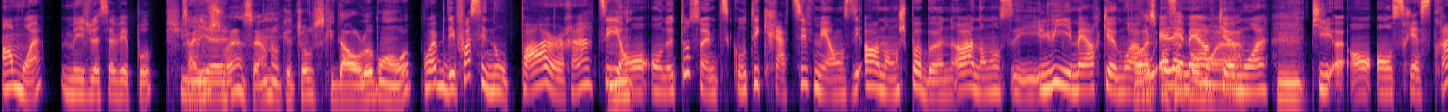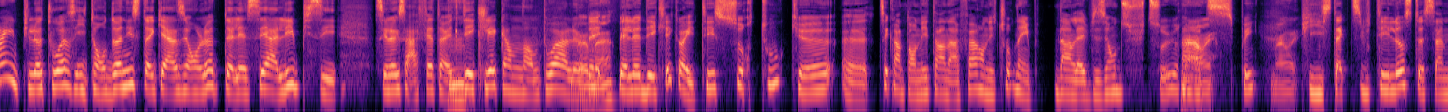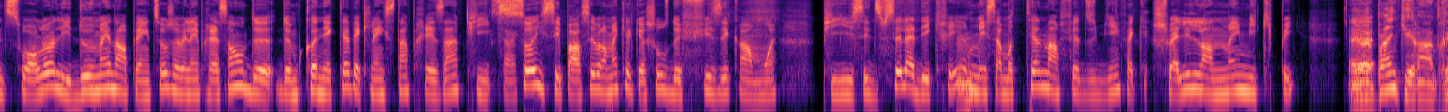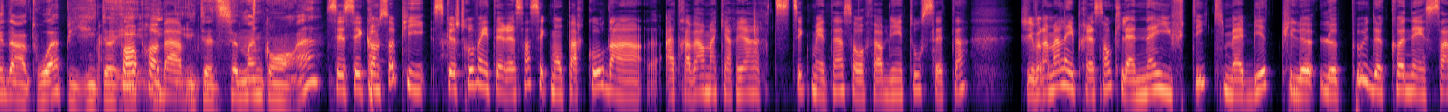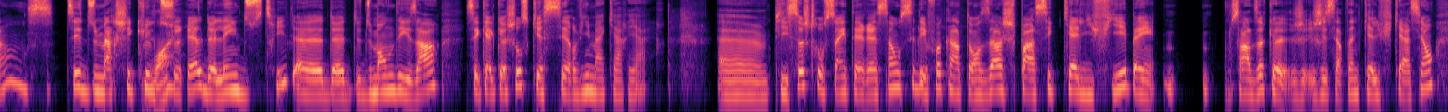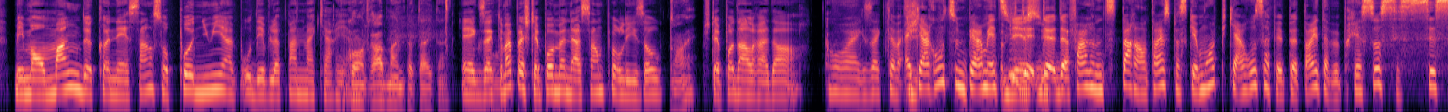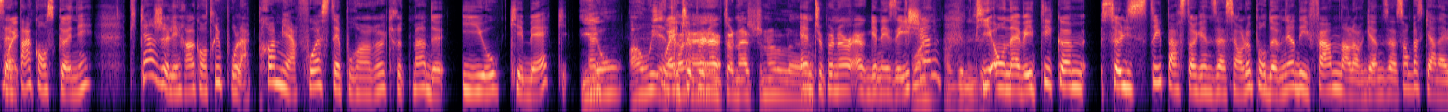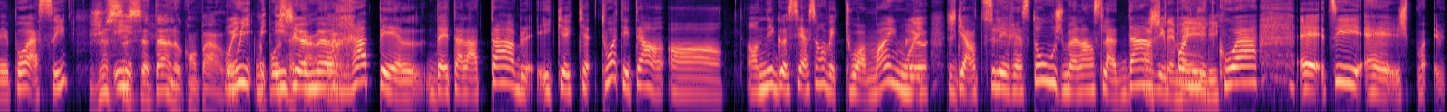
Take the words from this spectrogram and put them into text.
en moi, mais je le savais pas. Puis, Ça arrive euh, souvent, ça, on a quelque chose qui dort là, bon, hop. Oui, puis des fois, c'est nos peurs. Hein? Tu sais, Mm. on, on a tous un petit côté créatif, mais on se dit Ah non, je suis pas bonne. Ah non, c'est lui, il est meilleur que moi. Ouais, ou elle est meilleure moi, que hein. moi. Mm. Puis euh, on, on se restreint. Puis là, toi, ils t'ont donné cette occasion-là de te laisser aller. Puis c'est, c'est là que ça a fait un déclic en dedans de toi. Là. Ben, ben, le déclic a été surtout que, euh, tu sais, quand on est en affaires, on est toujours dans, dans la vision du futur, à ouais. anticiper. Ben oui. Puis cette activité-là, ce samedi soir-là, les deux mains dans peinture, j'avais l'impression de, de me connecter avec l'instant présent. Puis Exact. ça, il s'est passé vraiment quelque chose de physique en moi. Puis c'est difficile à décrire, Mm. mais ça m'a tellement fait du bien. Fait que je suis allée le lendemain m'équiper. Il y a Euh, un peintre qui est rentré dans toi, puis il t'a Fort il- il- probable. Il, t'a dit c'est de même qu'on. Hein? C'est, c'est comme ça. Puis ce que je trouve intéressant, c'est que mon parcours dans, à travers ma carrière artistique, maintenant, ça va faire bientôt sept ans. J'ai vraiment l'impression que la naïveté qui m'habite, puis le, le peu de connaissances du marché culturel, de l'industrie, euh, de- de- du monde des arts, c'est quelque chose qui a servi ma carrière. Euh, puis ça, je trouve ça intéressant aussi, des fois, quand on se dit, ah, je suis pas assez qualifiée, ben sans dire que j'ai certaines qualifications, mais mon manque de connaissances n'a pas nuit au développement de ma Au carrière. contraire, même peut-être. Hein? Exactement, parce que je n'étais pas menaçante pour les autres. Ouais. Je n'étais pas dans le radar. Oui, exactement. Et Caro, tu me permets-tu de, de- de faire une petite parenthèse? Parce que moi puis Caro, ça fait peut-être à peu près ça, 6-7 Oui. ans qu'on se connaît. Puis quand je l'ai rencontré pour la première fois, c'était pour un recrutement de IO Québec. IO. Ah oui, Ouais, Entrepreneur- International. euh, Entrepreneur Organization. ouais, organisé. Puis on avait été comme sollicités par cette organisation-là pour devenir des femmes dans l'organisation parce qu'il n'y en avait pas assez. Juste et- 7 ans qu'on parle. Oui, mais- et je 50 me ans. rappelle d'être à la table et que, que toi, tu étais en, en- en négociation avec toi-même. Oui. Je garde-tu les restos, je me lance là-dedans, Ah, j'ai pogné de quoi? Euh, tu sais, euh,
